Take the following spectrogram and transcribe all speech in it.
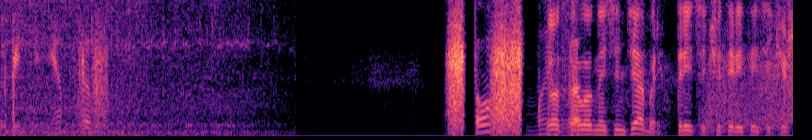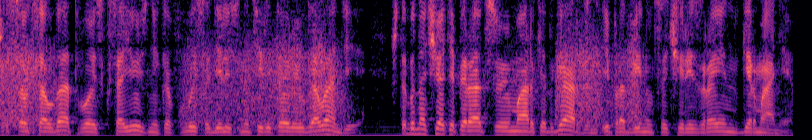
Любите немцев. Что ж, мы Тот за- холодный сентябрь 34 600 солдат войск союзников высадились на территорию Голландии, чтобы начать операцию Маркет Гарден и продвинуться через Рейн в Германию.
